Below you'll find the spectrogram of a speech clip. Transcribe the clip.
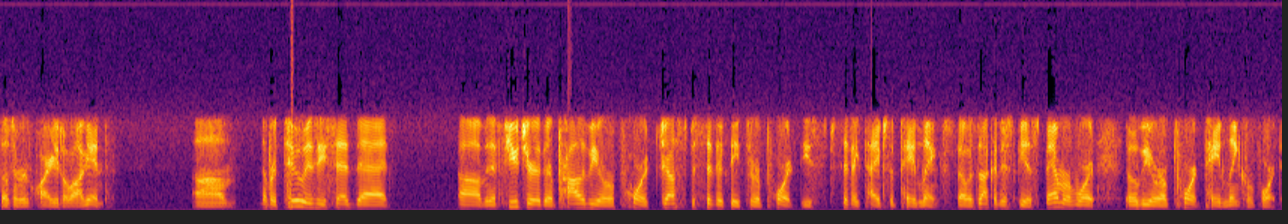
doesn't require you to log in. Um, number two is he said that um, in the future there'll probably be a report just specifically to report these specific types of paid links. So it's not going to just be a spam report; it will be a report paid link report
